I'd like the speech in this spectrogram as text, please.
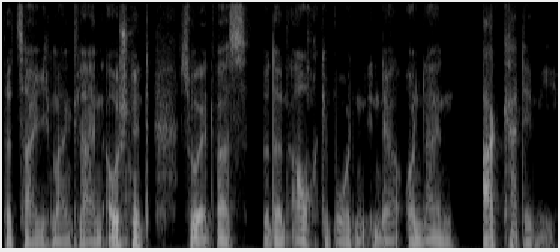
Da zeige ich mal einen kleinen Ausschnitt. So etwas wird dann auch geboten in der Online-Akademie.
